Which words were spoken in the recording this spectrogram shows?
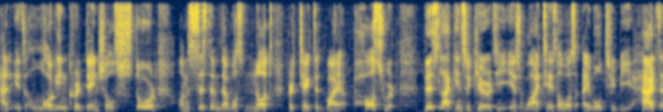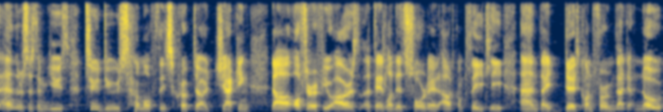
had its login credentials stored on a system that was not protected by a password. This lack in security is why Tesla was able to be hacked and their system used to do some of this crypto jacking. Now, after a few hours, uh, Tesla did sort it out completely and they did confirm that no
